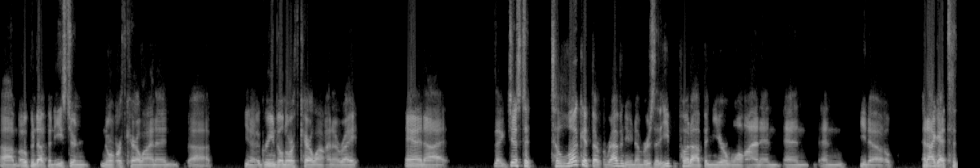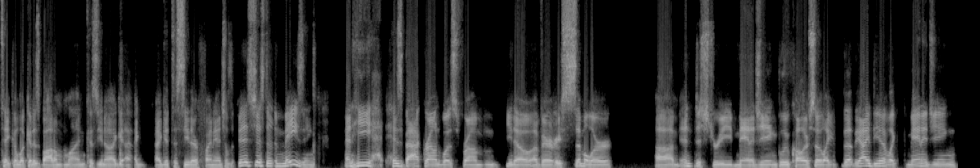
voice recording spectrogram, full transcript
um, opened up in Eastern North Carolina and, uh, you know, Greenville, North Carolina, right? And uh, like just to to look at the revenue numbers that he put up in year one, and and and you know, and I got to take a look at his bottom line because you know I get I, I get to see their financials. It's just amazing. And he his background was from you know a very similar um, industry managing blue collar. So like the the idea of like managing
